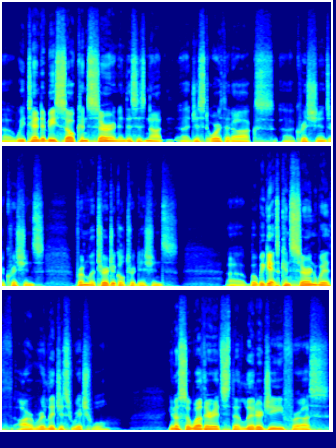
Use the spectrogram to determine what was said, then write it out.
Uh, we tend to be so concerned, and this is not uh, just Orthodox uh, Christians or Christians from liturgical traditions, uh, but we get concerned with our religious ritual. You know, so whether it's the liturgy for us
